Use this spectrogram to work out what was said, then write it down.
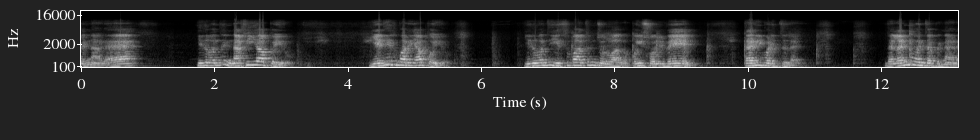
பின்னால இது வந்து நஃபியா போயிடும் எதிர்மறையா போயிடும் இது வந்து இஸ்பாத்துன்னு சொல்லுவாங்க. பொய் சொல்வேன். தரிப்படுத்துதல் இந்த லன் வந்த பின்னால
